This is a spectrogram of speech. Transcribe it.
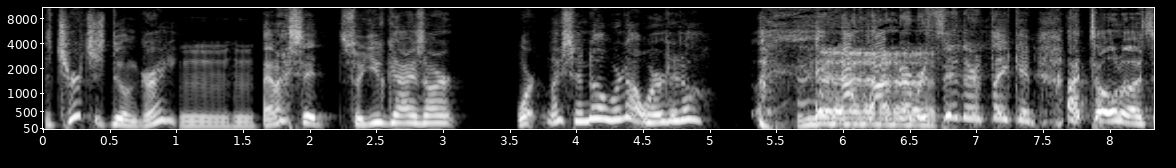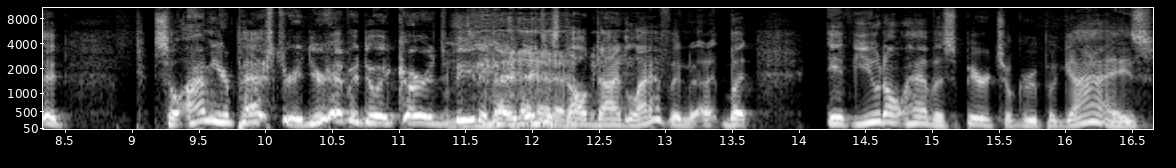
the church is doing great. Mm-hmm. And I said, So you guys aren't worried? They said, No, we're not worried at all. I remember sitting there thinking, I told them, I said, so I'm your pastor and you're having to encourage me today. They just all died laughing. But if you don't have a spiritual group of guys,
